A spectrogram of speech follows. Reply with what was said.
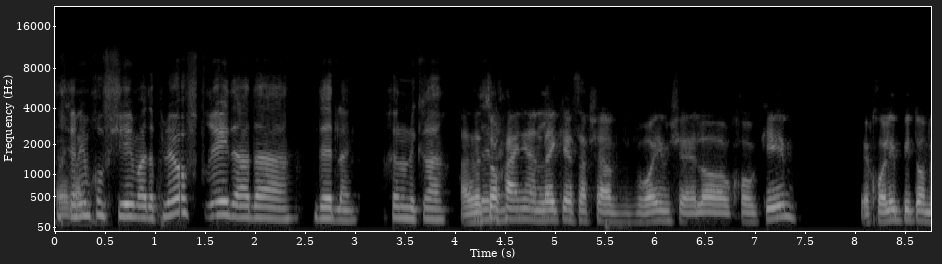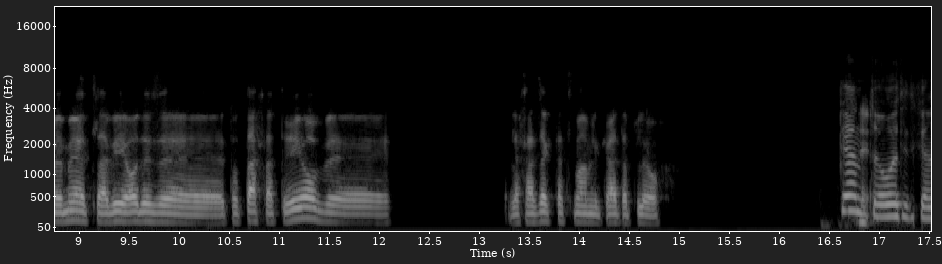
שחקנים. חופשיים עד הפלייאוף, trade עד הדדליין. לכן הוא נקרא אז לצורך. העניין, לייקרס עכשיו רואים שלא חורקים, יכולים פתאום במרץ להביא עוד איזה תותח לטריו ולחזק את עצמם לקראת הפלייאוף. כן, אה, תיאורטית כן.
